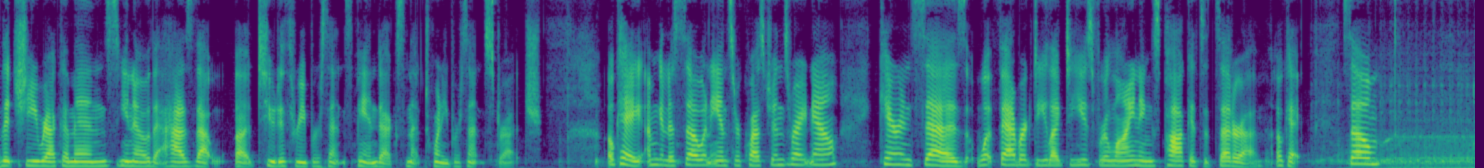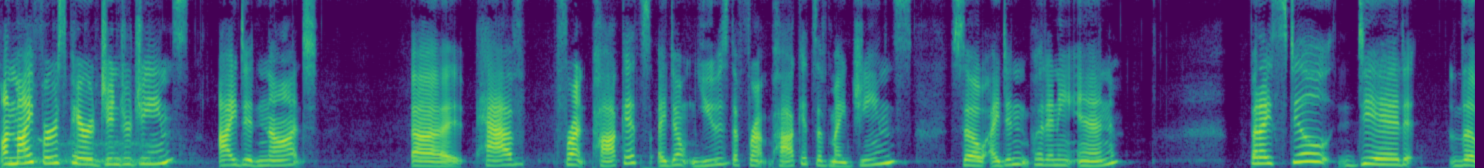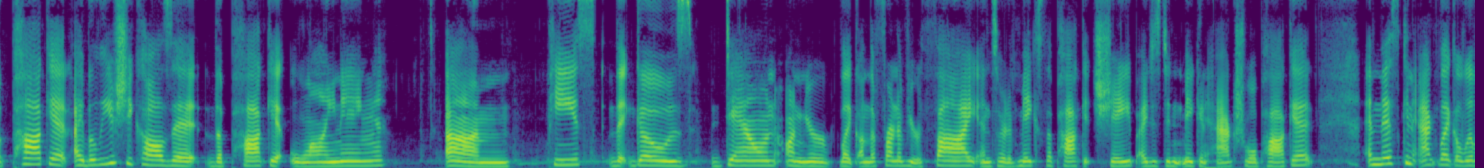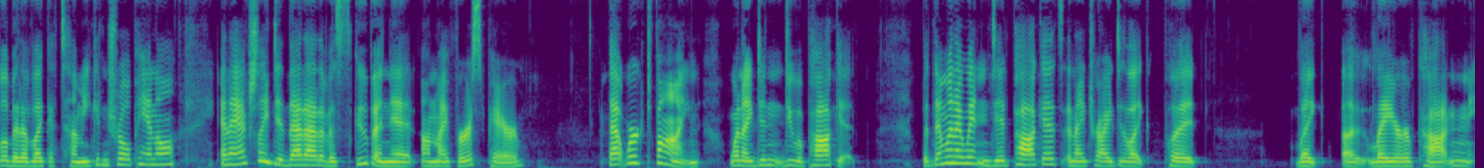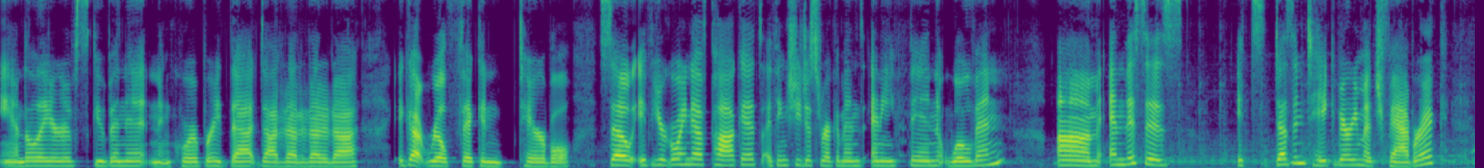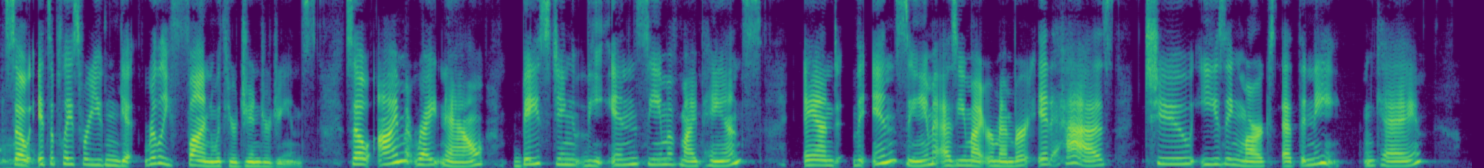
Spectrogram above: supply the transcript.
that she recommends, you know, that has that uh, 2 to 3% spandex and that 20% stretch. Okay, I'm going to sew and answer questions right now. Karen says, "What fabric do you like to use for linings, pockets, etc.?" Okay. So, on my first pair of ginger jeans, I did not uh, have front pockets. I don't use the front pockets of my jeans, so I didn't put any in. But I still did the pocket, I believe she calls it the pocket lining um, piece that goes down on your like on the front of your thigh and sort of makes the pocket shape. I just didn't make an actual pocket. And this can act like a little bit of like a tummy control panel. And I actually did that out of a scuba knit on my first pair. That worked fine when I didn't do a pocket. But then when I went and did pockets and I tried to like put like a layer of cotton and a layer of scuba knit and incorporate that, da da da da da da, it got real thick and terrible. So if you're going to have pockets, I think she just recommends any thin woven. Um, and this is, it doesn't take very much fabric. So it's a place where you can get really fun with your ginger jeans. So I'm right now basting the inseam of my pants. And the inseam, as you might remember, it has two easing marks at the knee. Okay.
